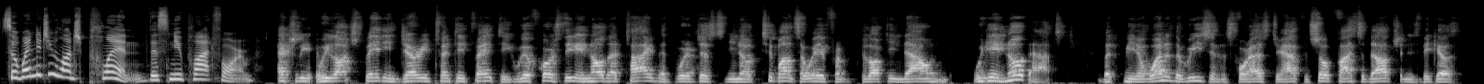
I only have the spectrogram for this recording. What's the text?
So when did you launch Plin, this new platform? Actually, we launched Plin in January 2020. We of course didn't know that time that we're just, you know, two months away from locking down. We didn't know that. But you know, one of the reasons for us to have so fast adoption is because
